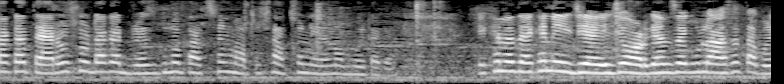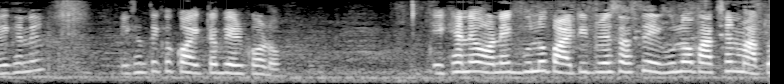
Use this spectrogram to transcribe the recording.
টাকা, তেরোশো টাকার ড্রেসগুলো পাচ্ছেন মাত্র সাতশো নিরানব্বই টাকায়। এখানে দেখেন এই যে এই যে অর্গ্যানজাগুলো আছে, তারপর এখানে, এখান থেকে কয়েকটা বের করো। এখানে অনেকগুলো পার্টি ড্রেস আছে এগুলো পাচ্ছেন মাত্র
